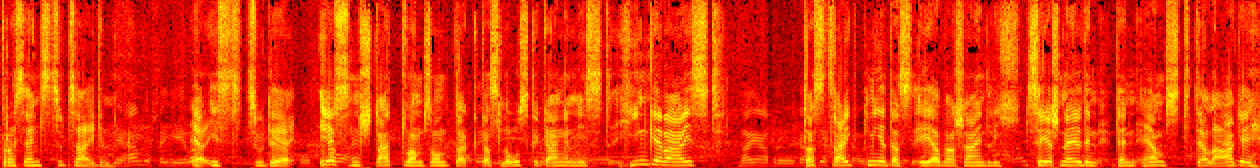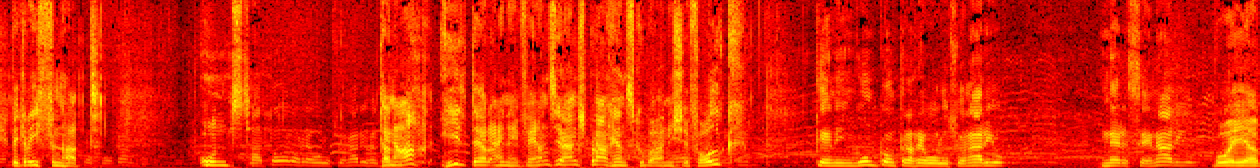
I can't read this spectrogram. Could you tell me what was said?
Präsenz zu zeigen. Er ist zu der ersten Stadt, wo am Sonntag das losgegangen ist, hingereist. Das zeigt mir, dass er wahrscheinlich sehr schnell den, den Ernst der Lage begriffen hat. Und danach hielt er eine Fernsehansprache ans kubanische Volk, wo er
